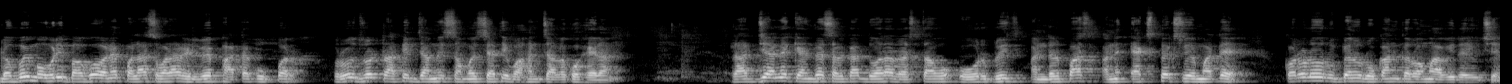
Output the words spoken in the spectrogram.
ડભોઈ, મહુડી ભાગો અને પલાસવાડા રેલવે ફાટક ઉપર રોજ રોજ ટ્રાફિક જામની સમસ્યાથી વાહન ચાલકો હેરાન. રાજ્ય અને કેન્દ્ર સરકાર દ્વારા રસ્તાઓ, ઓવરબ્રિજ, અંડરપાસ અને એક્સપ્રેસ વે માટે કરોડો રૂપિયાનું રોકાણ કરવામાં આવી રહ્યું છે.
